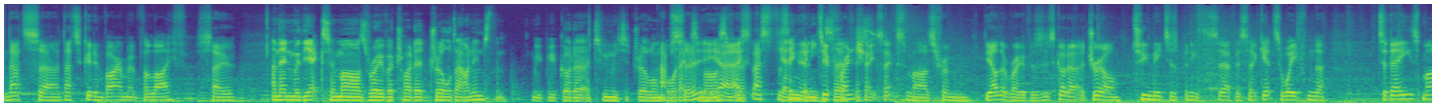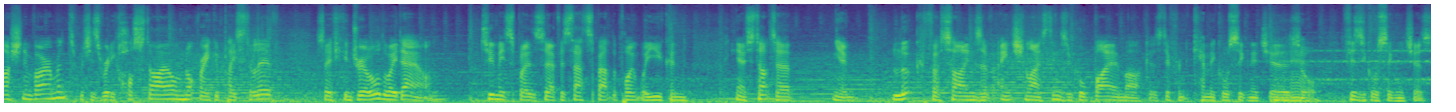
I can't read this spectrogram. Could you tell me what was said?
and that's uh, that's a good environment for life. So And then with the ExoMars rover, try to drill down into them. We, we've got a, a two meter drill on board absolutely, ExoMars. yeah, that's, that's the thing that beneath the surface. differentiates ExoMars from the other rovers. It's got a, a drill two meters beneath the surface, so it gets away from the today's Martian environment, which is really hostile, not very good place to live. So if you can drill all the way down, two meters below the surface, that's about the point where you can, you know, start to, you know, look for signs of ancient life, things we call biomarkers, different chemical signatures Yeah. or physical signatures.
